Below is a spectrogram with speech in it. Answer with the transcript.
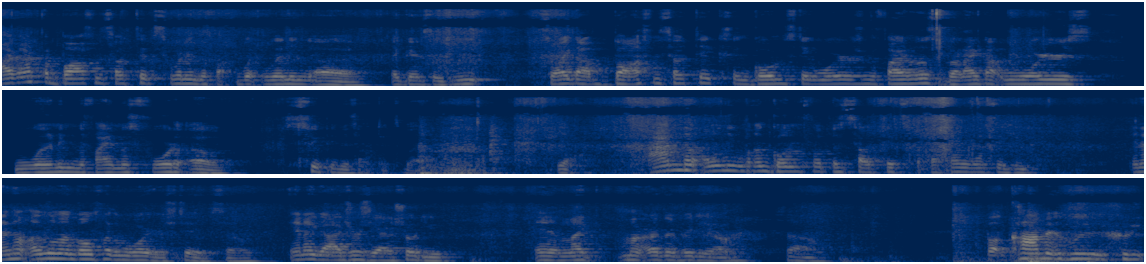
I got the Boston Celtics winning the, winning, uh, against the Heat. So I got Boston Celtics and Golden State Warriors in the finals, but I got Warriors winning the finals 4 to 0. Sweeping the Celtics, but yeah. I'm the only one going for the Celtics, but the only one for Heat. And I'm the only one going for the Warriors too, so. And I got a jersey I showed you in like my other video, so. But comment who, who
